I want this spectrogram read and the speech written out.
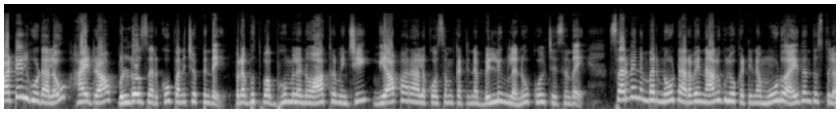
పటేల్గూడలో హైడ్రా బుల్డోజర్కు పనిచెప్పింది. ప్రభుత్వ భూములను ఆక్రమించి వ్యాపారాల కోసం కట్టిన బిల్డింగులను కూల్చేసింది. సర్వే నెంబర్ నూట అరవై నాలుగులో కట్టిన మూడు ఐదంతస్తుల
